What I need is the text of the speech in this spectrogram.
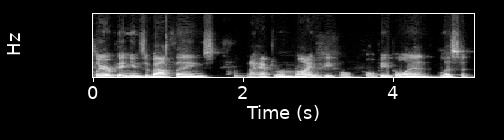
clear opinions about things and I have to remind people, pull people in, listen,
